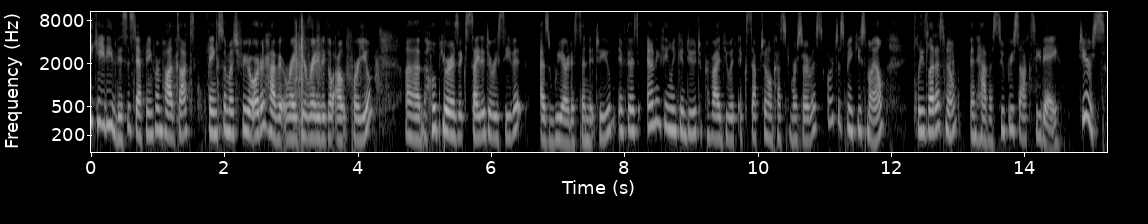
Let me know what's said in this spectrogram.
Hey Katie, this is Stephanie from Podsox. Thanks so much for your order. Have it right here ready to go out for you. Um, hope you are as excited to receive it as we are to send it to you. If there's anything we can do to provide you with exceptional customer service or just make you smile, please let us know and have a super socksy day. Cheers!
